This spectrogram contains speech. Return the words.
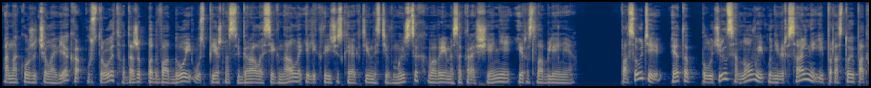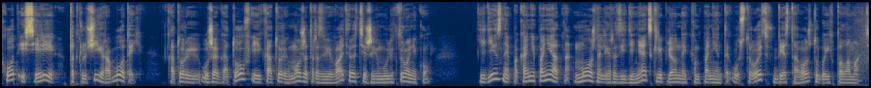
А на коже человека устройство даже под водой успешно собирало сигналы электрической активности в мышцах во время сокращения и расслабления. По сути, это получился новый универсальный и простой подход из серии «Подключи и работай», который уже готов и который может развивать растяжимую электронику. Единственное, пока непонятно, можно ли разъединять скрепленные компоненты устройств без того, чтобы их поломать.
